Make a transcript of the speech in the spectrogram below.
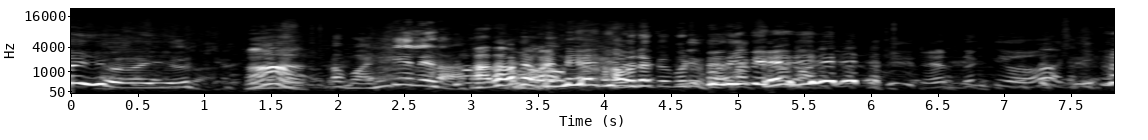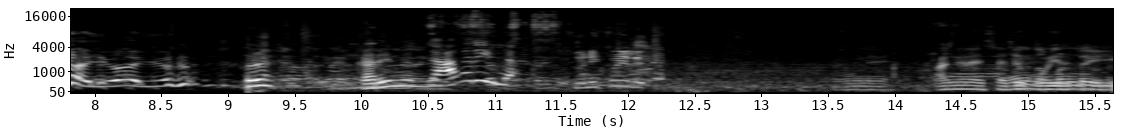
അയ്യോ അയ്യോ. വണ്ടിയല്ലേടാ. അതാ പറഞ്ഞെ, വണ്ടി അവനൊക്കെ കൂടി പുതിയ പേര്. എന്തൊക്കെയോ. അയ്യോ അയ്യോ. കരയുന്നു ഞാൻ കരയില്ല അങ്ങനെ ശരി പോയി. ഈ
